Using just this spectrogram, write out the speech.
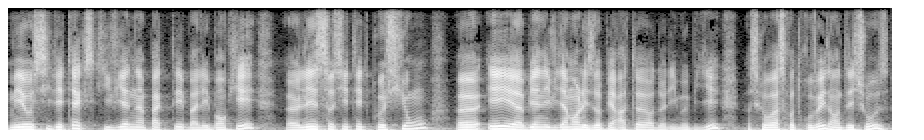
mais aussi des textes qui viennent impacter bah, les banquiers, euh, les sociétés de caution euh, et euh, bien évidemment les opérateurs de l'immobilier, parce qu'on va se retrouver dans des choses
